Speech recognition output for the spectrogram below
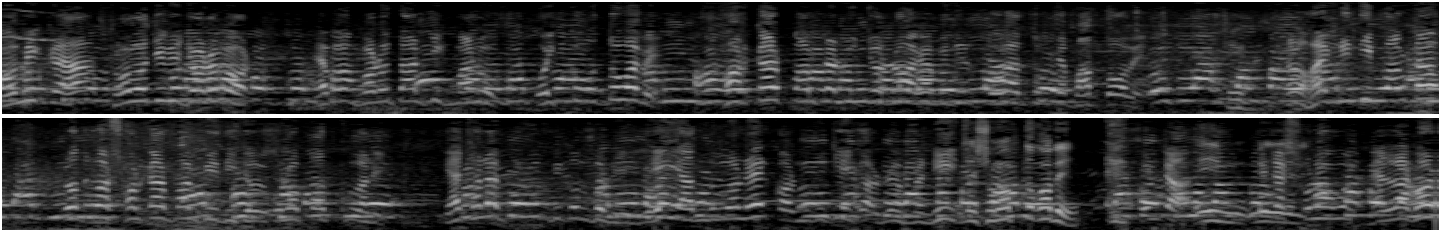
শ্রমিকরা শ্রমজীবী জনগণ এবং গণতান্ত্রিক মানুষ ঐক্যবদ্ধভাবে সরকার পাল্টানোর জন্য আগামী দিন প্রধান তুলতে বাধ্য হবে। হয় নীতি পাল্টাও নতুবা সরকার পাল্টিয়ে দিতে হবে কোনো পথ খোলা নেই। এছাড়া কোনো বিকল্প নেই। এই আন্দোলনের কর্মসূচি এই কারণে আমরা নিয়েছি। সমাপ্ত কবে? এটা সোনাম মেলাঘর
